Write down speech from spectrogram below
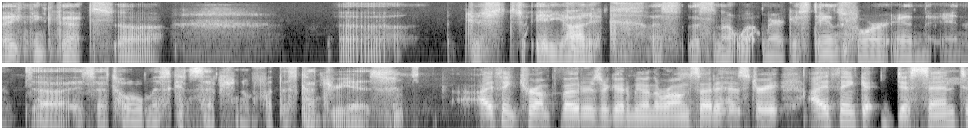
I think that's uh, uh, just idiotic. That's that's not what America stands for, and and uh, it's a total misconception of what this country is. I think Trump voters are going to be on the wrong side of history. I think dissent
